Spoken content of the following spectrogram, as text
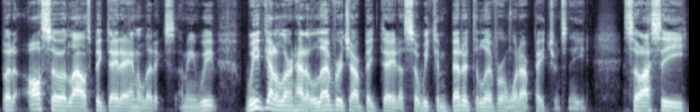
but also allows big data analytics. I mean, we we've got to learn how to leverage our big data so we can better deliver on what our patrons need. So I see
